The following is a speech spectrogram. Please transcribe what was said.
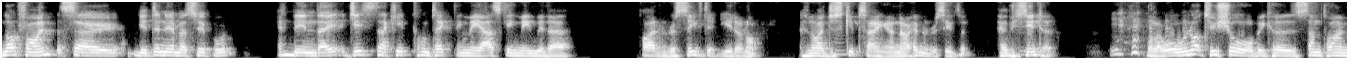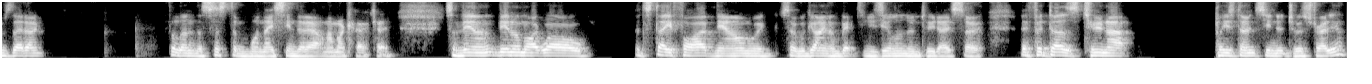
Not fine. So you didn't have my support. And then they just they kept contacting me, asking me whether I'd received it yet or not. And I just mm-hmm. kept saying, no, I haven't received it. Have you sent it? Yeah. They're like, well, we're not too sure because sometimes they don't fill in the system when they send it out. And I'm like, okay, okay. So then, then I'm like, well, it's day five now, and we're, so we're going on back to New Zealand in two days. So if it does turn up, please don't send it to Australia.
